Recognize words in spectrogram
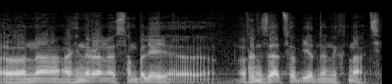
е, на Генеральній асамблеї е, Організації Об'єднаних Націй.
